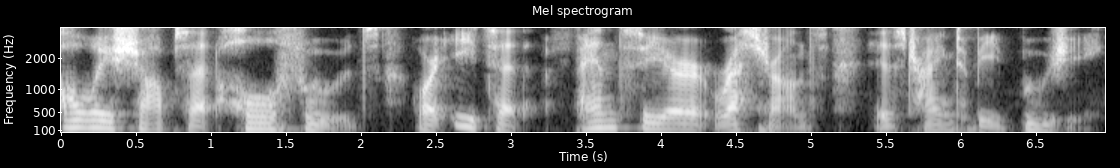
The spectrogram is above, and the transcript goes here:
always shops at Whole Foods or eats at fancier restaurants is trying to be bougie.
